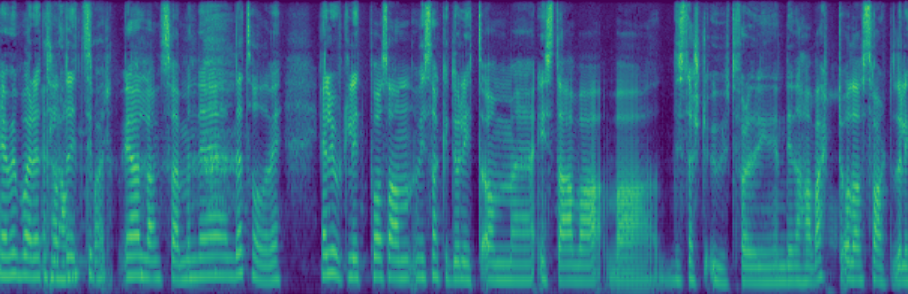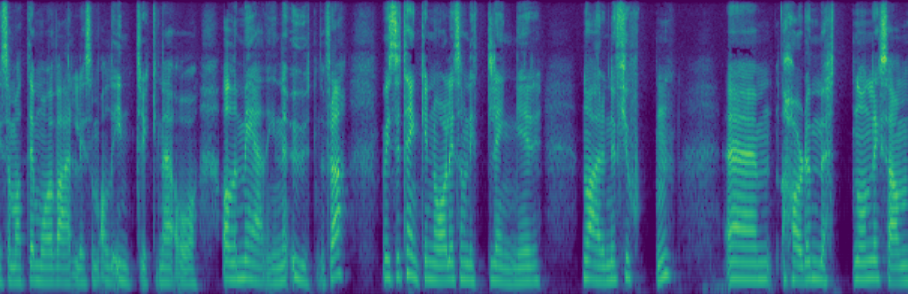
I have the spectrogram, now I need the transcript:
Jeg vil bare ta det langt til, svar. Ja, langt svar, men det, det tåler vi. Jeg lurte litt på sånn, Vi snakket jo litt om eh, i stad hva, hva de største utfordringene dine har vært. Og da svarte du liksom at det må være liksom alle inntrykkene og alle meningene utenfra. Men hvis vi tenker nå liksom litt lenger Nå er hun jo 14. Um, har du møtt noen liksom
